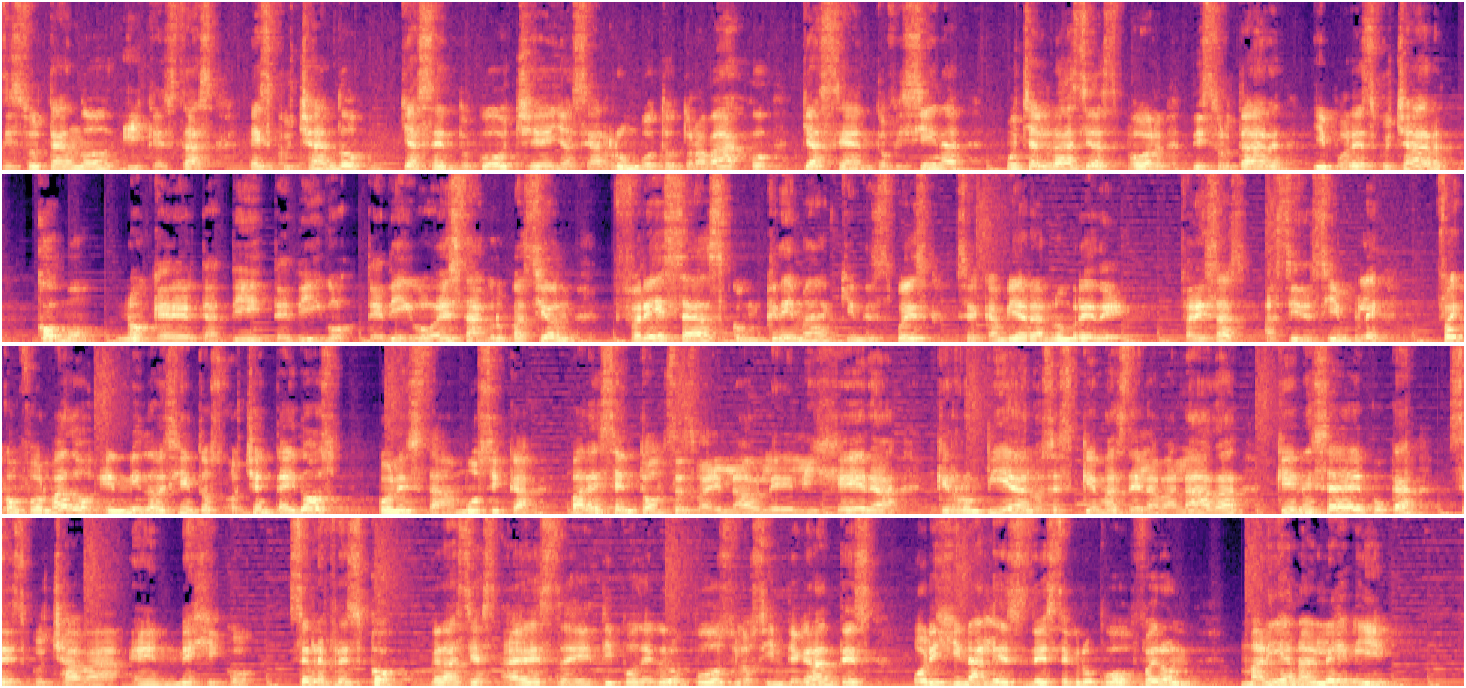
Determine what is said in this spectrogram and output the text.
disfrutando y que estás escuchando, ya sea en tu coche, ya sea rumbo a tu trabajo, ya sea en tu oficina. Muchas gracias por disfrutar y por escuchar. ¿Cómo no quererte a ti? Te digo, te digo, esta agrupación Fresas con Crema, quien después se cambiara el nombre de Fresas, así de simple, fue conformado en 1982 con esta música para ese entonces bailable, ligera, que rompía los esquemas de la balada que en esa época se escuchaba en México. Se refrescó gracias a este tipo de grupos. Los integrantes originales de este grupo fueron Mariana Levy,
